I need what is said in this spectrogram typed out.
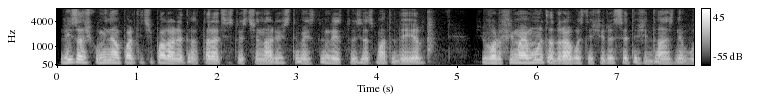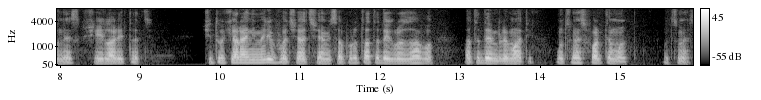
Lisa și cu mine am participat la redactarea acestui scenariu și suntem extrem de entuziasmate de el și vor fi mai multă dragoste și râsete și dans nebunesc și ilarități. Și tu chiar ai nimerit vocea aceea, mi s-a părut atât de grozavă, atât de emblematică. Mulțumesc foarte mult. Mulțumesc.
